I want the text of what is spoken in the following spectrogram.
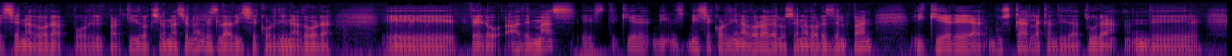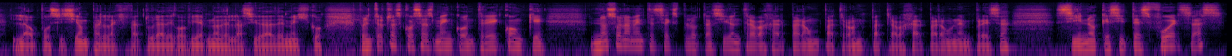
senadora por el Partido Acción Nacional, es la vicecoordinadora, eh, pero además este, quiere vicecoordinadora de los senadores del PAN y quiere buscar la candidatura de la oposición para la jefatura de gobierno de la Ciudad de México. Pero entre otras cosas me encontré con que no solamente es explotación trabajar para un patrón, para trabajar para una empresa, sino que si te esfuerzas,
